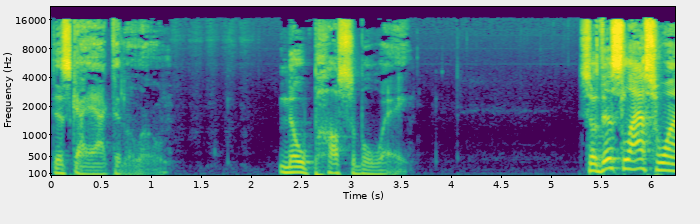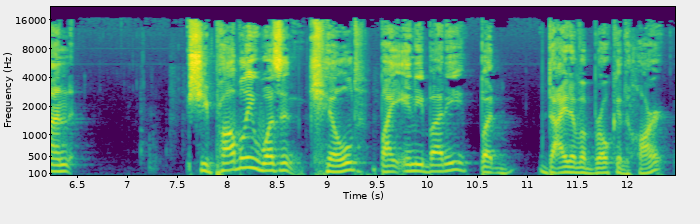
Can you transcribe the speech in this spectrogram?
this guy acted alone. No possible way. So this last one, she probably wasn't killed by anybody, but died of a broken heart.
